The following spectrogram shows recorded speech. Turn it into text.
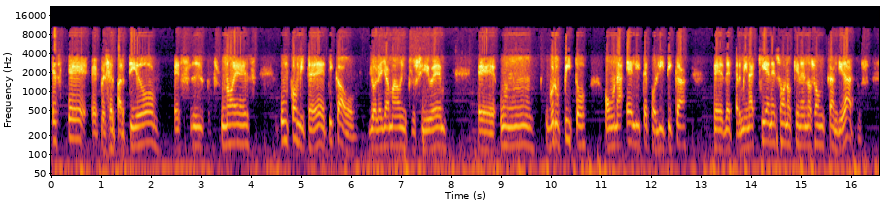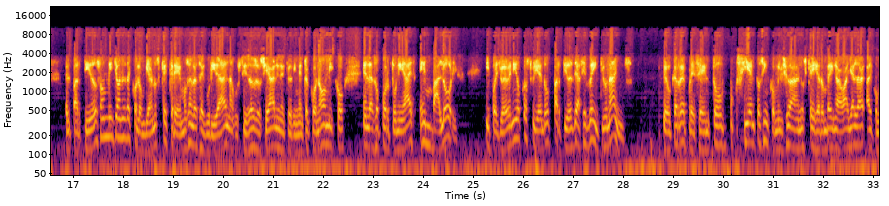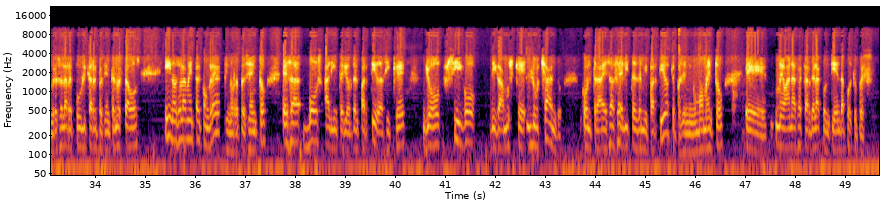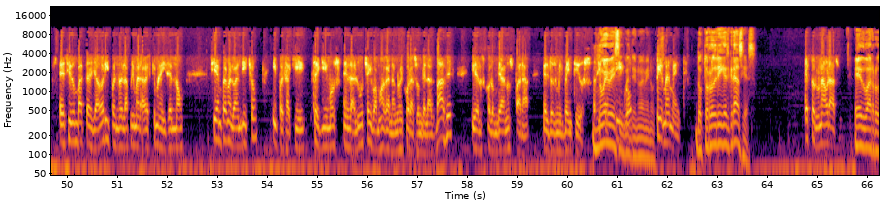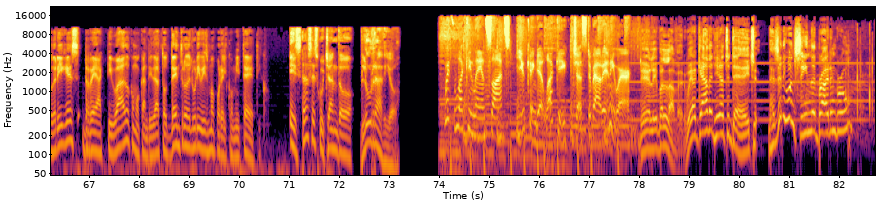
es que eh, pues el partido es, no es un comité de ética o yo le he llamado inclusive eh, un grupito o una élite política que determina quiénes son o quiénes no son candidatos. El partido son millones de colombianos que creemos en la seguridad, en la justicia social, en el crecimiento económico, en las oportunidades, en valores. Y pues yo he venido construyendo partidos desde hace 21 años creo que represento 105 mil ciudadanos que dijeron, venga, vaya al, Congreso de la República, represente nuestra voz, y no solamente al Congreso, sino represento esa voz al interior del partido. Así que yo sigo, digamos que, luchando contra esas élites de mi partido, que pues en ningún momento eh, me van a sacar de la contienda, porque pues he sido un batallador y pues no es la primera vez que me dicen no siempre me lo han dicho y pues aquí seguimos en la lucha y vamos a ganarnos el corazón de las bases y de los colombianos para el 2022. 9.59 minutos. Firmemente. Doctor Rodríguez, gracias. Héctor, un abrazo. Eduardo Rodríguez, reactivado como candidato dentro del Uribismo por el Comité Ético. Estás escuchando Blue Radio. With lucky landslots, you can get lucky just about anywhere. Dearly beloved, we are gathered here today to. Has anyone seen the bride and groom?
